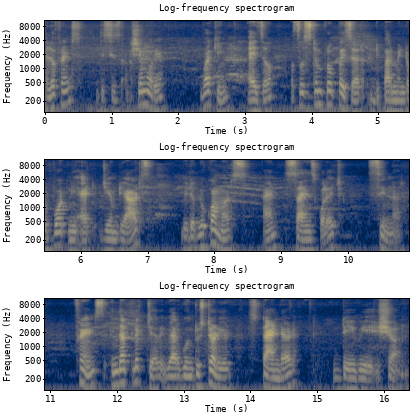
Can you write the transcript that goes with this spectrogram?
Hello friends, this is Akshay More working as a assistant professor Department of Botany at GMD Arts, BW Commerce and Science College, Sinnar. Friends, in that lecture we are going to study standard deviation.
